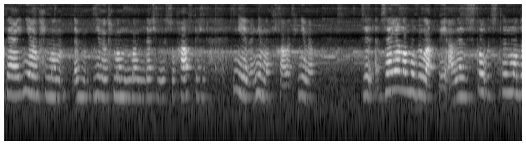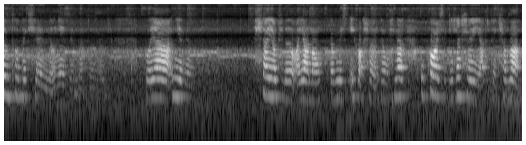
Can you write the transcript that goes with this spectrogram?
okej? Nie wiem, czy mam, nie wiem, czy mam, mam dać jakąś słuchawkę. Nie wiem, nie mam słuchawek, nie wiem. Z, z Janą byłoby łatwiej, ale z, to, z tym modem to tak średnio, nie wiem jak to zrobić. Bo ja, nie wiem, przydają się do Ayaną, tam jest info, tam można kupować takie rzeczy jak tutaj trzeba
